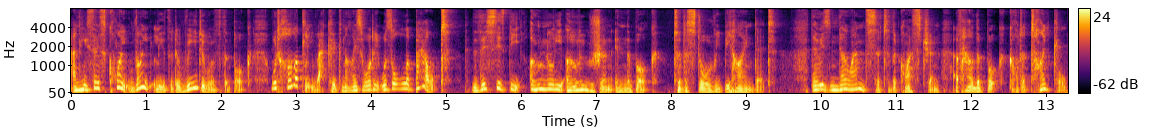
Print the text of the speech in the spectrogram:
and he says quite rightly that a reader of the book would hardly recognise what it was all about. This is the only allusion in the book to the story behind it. There is no answer to the question of how the book got a title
